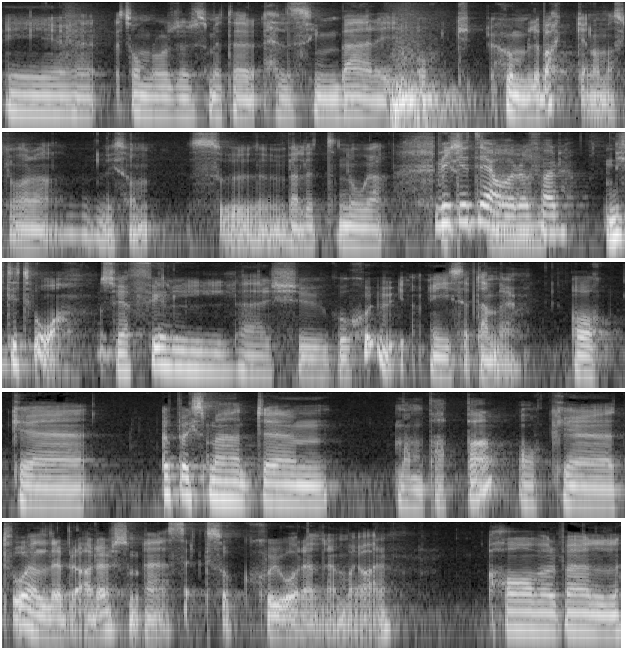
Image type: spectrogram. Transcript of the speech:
i eh, ett område som heter Helsingberg och Humlebacken om man ska vara liksom väldigt noga. Vilket år är du född? 92, så jag fyller 27 i september. Och uppväxt med mamma och pappa och två äldre bröder som är sex och sju år äldre än vad jag är. Har väl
